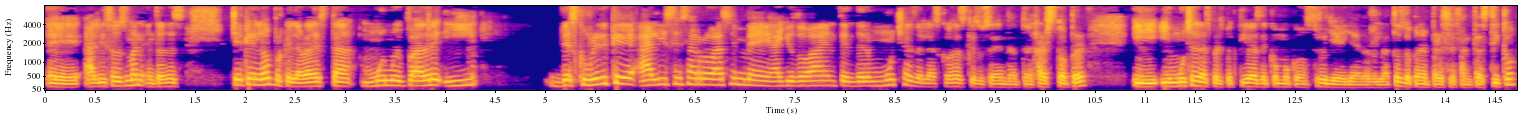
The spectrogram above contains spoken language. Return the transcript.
eh, Alice Osman. Entonces, chequenlo porque la verdad está muy, muy padre y descubrir que Alice es arroase me ayudó a entender muchas de las cosas que suceden tanto en Heartstopper y, y, muchas de las perspectivas de cómo construye ella los relatos, lo que me parece fantástico.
